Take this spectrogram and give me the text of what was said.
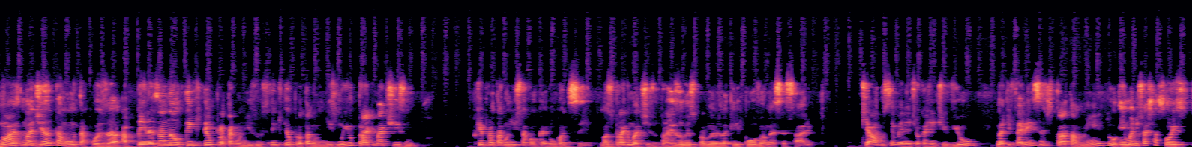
Não, não adianta muita coisa apenas, ah, não, tem que ter o protagonismo. Você tem que ter o protagonismo e o pragmatismo. Porque protagonista qualquer um pode ser. Mas o pragmatismo para resolver os problemas daquele povo é necessário. Que é algo semelhante ao que a gente viu na diferença de tratamento em manifestações.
